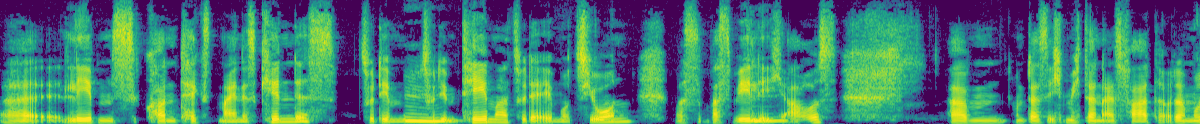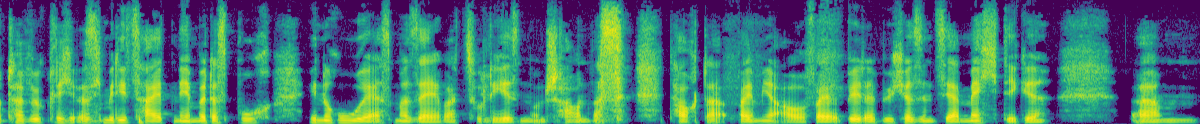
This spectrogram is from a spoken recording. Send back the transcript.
äh, Lebenskontext meines Kindes, zu dem, mhm. zu dem Thema, zu der Emotion, was, was wähle mhm. ich aus ähm, und dass ich mich dann als Vater oder Mutter wirklich, dass ich mir die Zeit nehme, das Buch in Ruhe erstmal selber zu lesen und schauen, was taucht da bei mir auf, weil Bilderbücher sind sehr mächtige ähm,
